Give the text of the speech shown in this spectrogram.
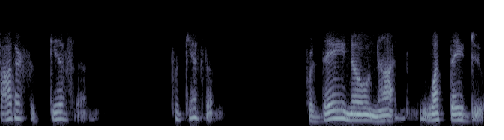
Father, forgive them. Forgive them, for they know not what they do.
